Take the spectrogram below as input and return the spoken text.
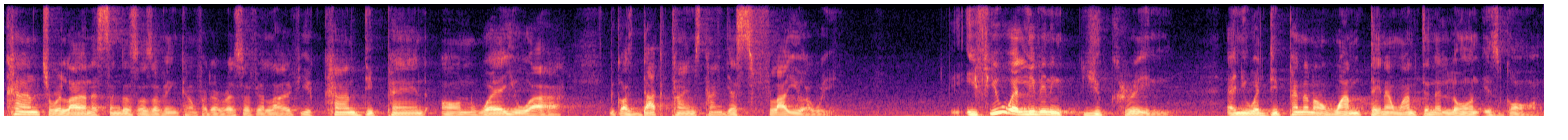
can't rely on a single source of income for the rest of your life. You can't depend on where you are because dark times can just fly you away if you were living in Ukraine and you were dependent on one thing and one thing alone is gone.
